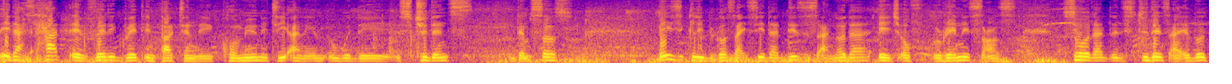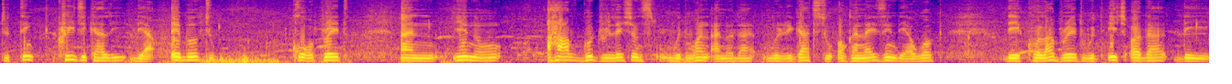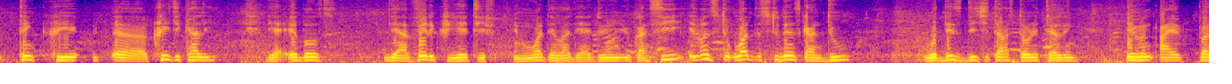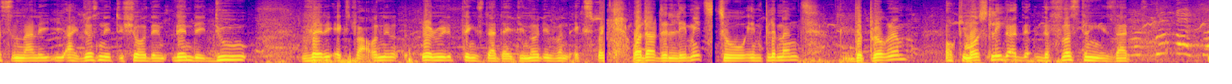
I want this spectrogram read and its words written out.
it has had a very great impact in the community and in, with the students themselves. Basically because I see that this is another age of renaissance so that the students are able to think critically, they are able to cooperate and, you know, have good relations with one another with regards to organizing their work. They collaborate with each other, they think uh, critically, they are able they are very creative in whatever they are doing. You can see even what the students can do with this digital storytelling. Even I personally, I just need to show them. Then they do very extraordinary things that I did not even expect. What are the limits to implement the program? Okay. Mostly? The, the, the first thing is that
